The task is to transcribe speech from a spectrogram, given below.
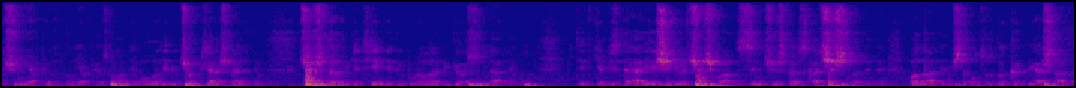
şunu yapıyoruz, bunu yapıyoruz falan diye. Oo dedim çok güzelmiş ben dedim. Çocuklarımı getireyim dedim, buraları bir görsünler dedim. Dedi ki bizde her yaşa göre çocuk vardı. Senin çocuklarınız kaç yaşında dedi. Vallahi dedim işte 30'lu 40'lı yaşlarda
